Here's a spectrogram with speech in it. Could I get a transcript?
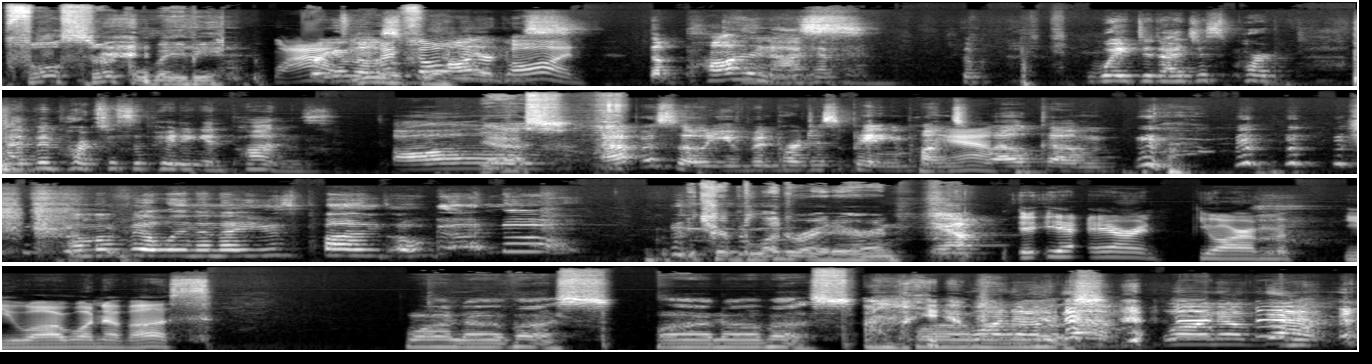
Full circle, baby. Wow, Bring 'em those I thought we were gone. The puns. I have the, wait, did I just part? I've been participating in puns. All Yes. episode you've been participating in puns. Yeah. Welcome. I'm a villain and I use puns. Oh God, no! Get your blood right, Erin. Yeah. Yeah, Erin, you are m- you are one of us. One of us. One of us. Oh my god. One of us. them. One of them.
